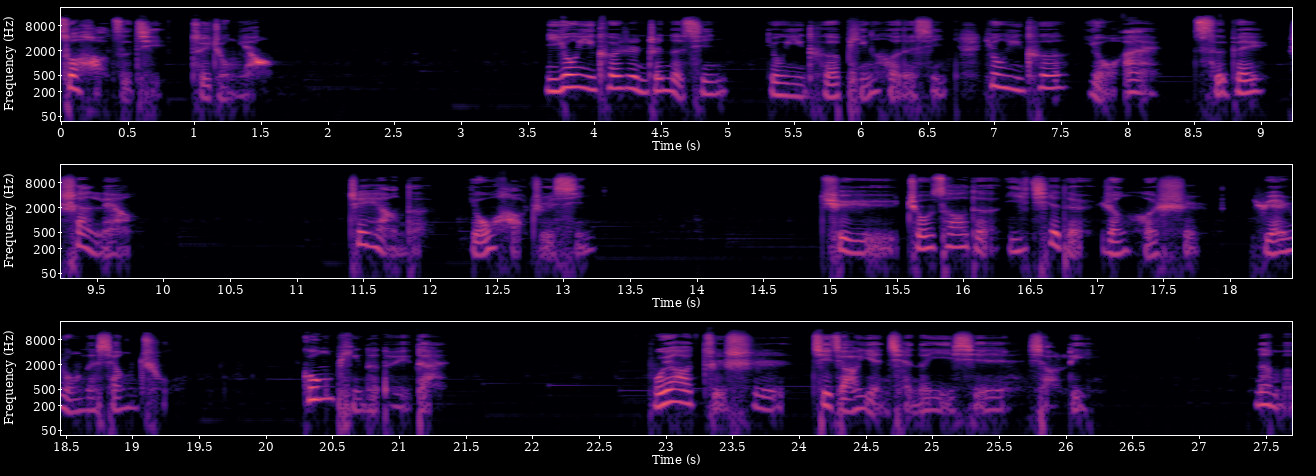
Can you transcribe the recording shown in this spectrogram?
做好自己最重要。你用一颗认真的心，用一颗平和的心，用一颗有爱、慈悲、善良。这样的友好之心，去与周遭的一切的人和事圆融的相处，公平的对待，不要只是计较眼前的一些小利。那么，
